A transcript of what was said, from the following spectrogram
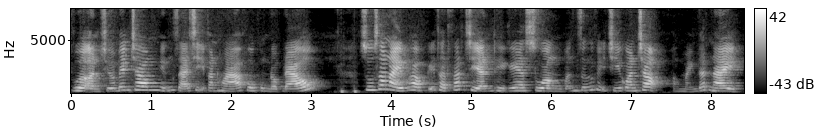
vừa ẩn chứa bên trong những giá trị văn hóa vô cùng độc đáo. Dù sau này khoa học kỹ thuật phát triển thì ghe xuồng vẫn giữ vị trí quan trọng ở mảnh đất này.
